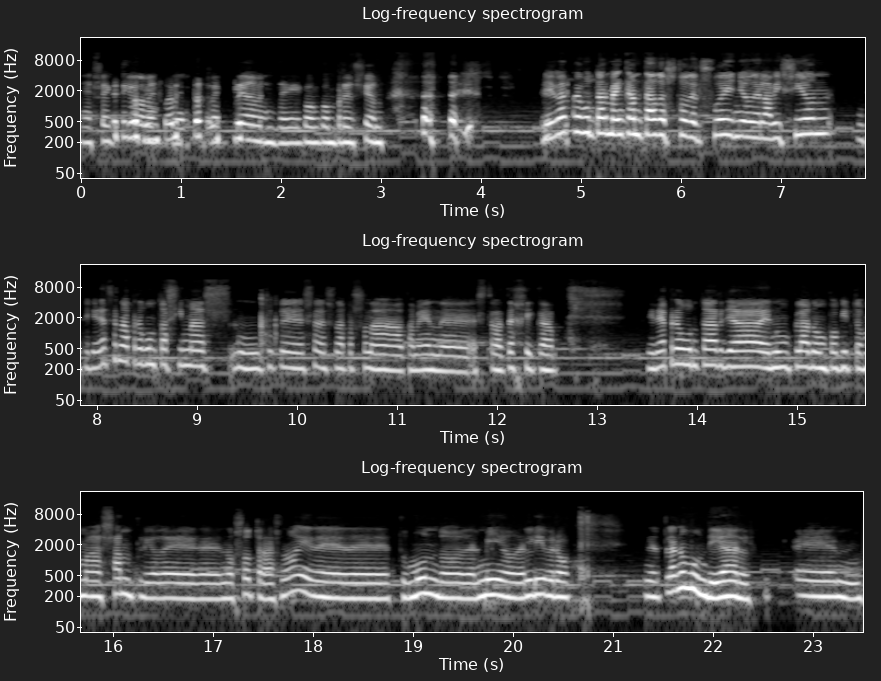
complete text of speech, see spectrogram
Efectivamente, efectivamente, con comprensión. Le iba a preguntar, me ha encantado esto del sueño, de la visión, te quería hacer una pregunta así más, mm, tú que eres una persona también eh, estratégica. Quería preguntar ya en un plano un poquito más amplio de, nosotras, ¿no? Y de, tu mundo, del mío, del libro. En el plano mundial, em,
